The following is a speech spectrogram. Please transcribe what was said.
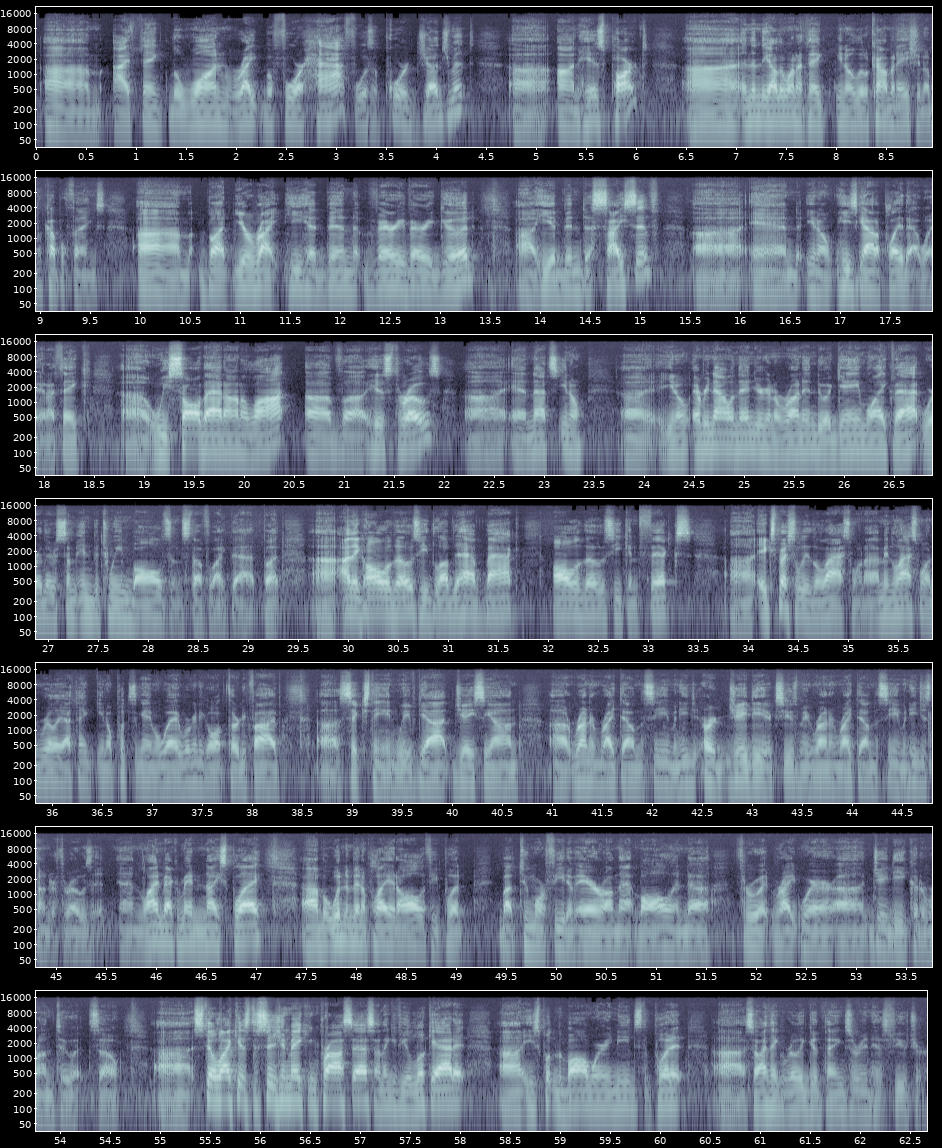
Um, I think the one right before half was a poor judgment uh, on his part. Uh, and then the other one, I think, you know, a little combination of a couple things. Um, but you're right. He had been very, very good. Uh, he had been decisive. Uh, and, you know, he's got to play that way. And I think uh, we saw that on a lot of uh, his throws. And that's, you know, uh, you know, every now and then you're going to run into a game like that where there's some in between balls and stuff like that. But uh, I think all of those he'd love to have back. All of those he can fix, uh, especially the last one. I mean, the last one really, I think, you know, puts the game away. We're going to go up 35 uh, 16. We've got Jason uh, running right down the seam, and he, or JD, excuse me, running right down the seam, and he just underthrows it. And linebacker made a nice play, uh, but wouldn't have been a play at all if he put about two more feet of air on that ball and uh, threw it right where uh, JD could have run to it. So, uh, still like his decision-making process. I think if you look at it, uh, he's putting the ball where he needs to put it. Uh, so I think really good things are in his future.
